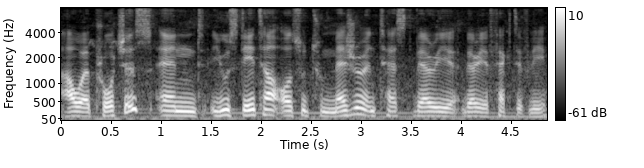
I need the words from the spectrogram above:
our approaches and use data also to measure and test very, very effectively.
